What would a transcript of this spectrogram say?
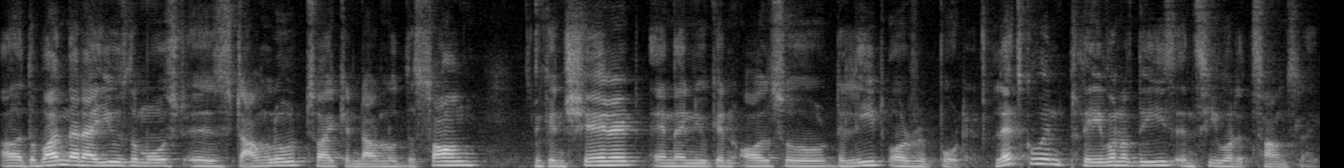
uh, the one that I use the most is download. So I can download the song, you can share it, and then you can also delete or report it. Let's go and play one of these and see what it sounds like.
